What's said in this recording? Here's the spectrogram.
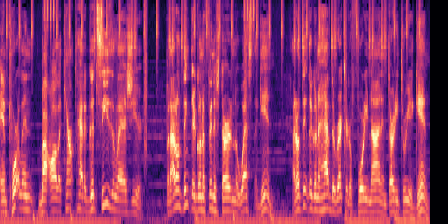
And Portland, by all accounts, had a good season last year. But I don't think they're going to finish third in the West again. I don't think they're going to have the record of 49 and 33 again.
